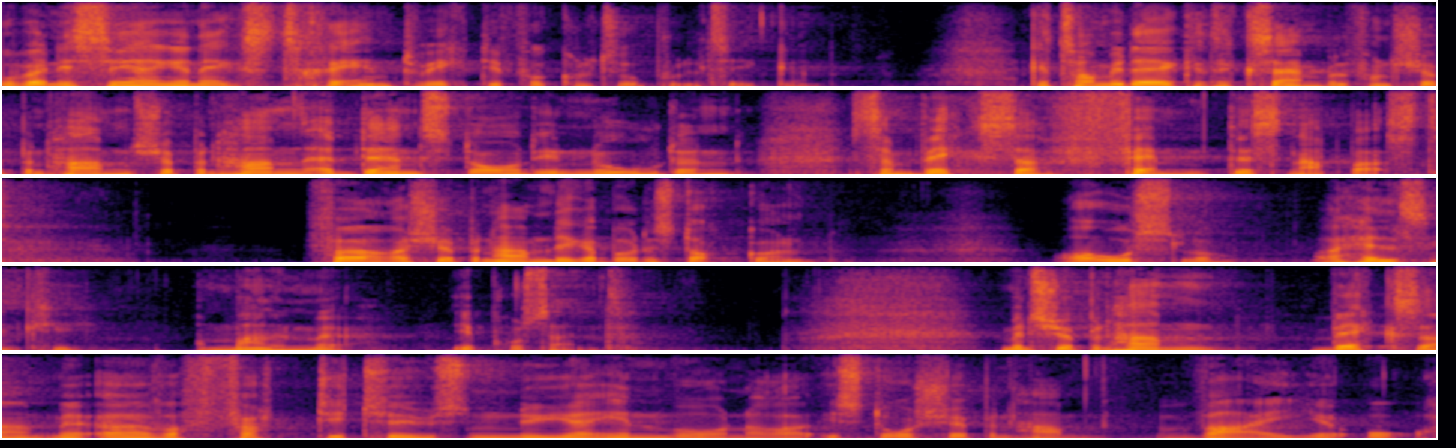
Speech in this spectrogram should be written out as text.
Urbaniseringen är extremt viktig för kulturpolitiken. Jag kan ta mitt eget exempel från Köpenhamn. Köpenhamn är den stad i Norden som växer femte snabbast. Före Köpenhamn ligger både Stockholm, och Oslo, och Helsinki och Malmö i procent. Men Köpenhamn växer med över 40 000 nya invånare i Storköpenhamn varje år.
